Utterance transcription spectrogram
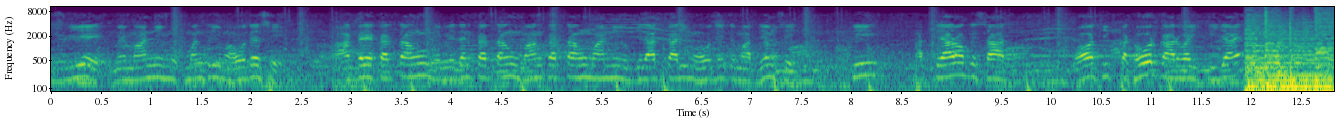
इसलिए मैं माननीय मुख्यमंत्री महोदय से आग्रह करता हूँ, निवेदन करता हूँ, मांग करता हूँ माननीय जिलाधिकारी महोदय के माध्यम से कि हथियारों के साथ बहुत ही कठोर कार्रवाई की जाए।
